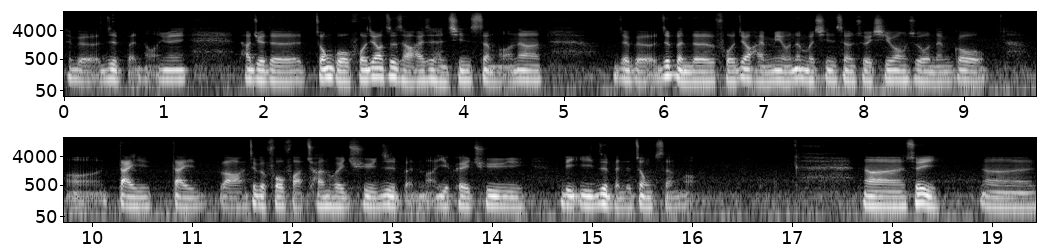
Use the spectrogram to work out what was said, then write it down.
那个日本哦，因为。他觉得中国佛教至少还是很兴盛哦，那这个日本的佛教还没有那么兴盛，所以希望说能够呃带带把这个佛法传回去日本嘛，也可以去利益日本的众生哦。那所以嗯、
